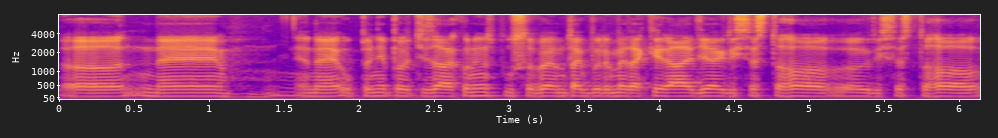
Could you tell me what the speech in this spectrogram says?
eh, ne, ne úplně protizákonným způsobem, tak budeme taky rádi, když se z toho, když se z toho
